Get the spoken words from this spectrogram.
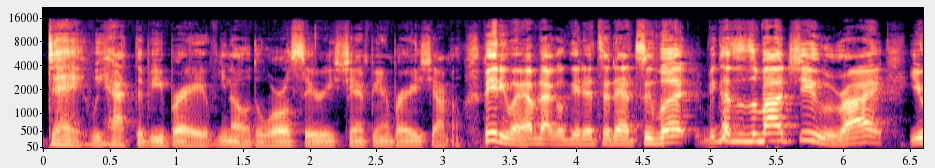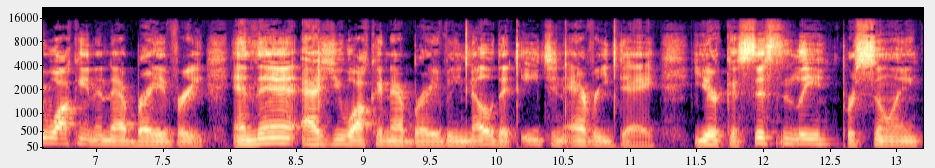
day we have to be brave. You know, the World Series champion Braves, y'all know. But anyway, I'm not gonna get into that too much because it's about you, right? You're walking in that bravery. And then as you walk in that bravery, know that each and every day you're consistently pursuing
